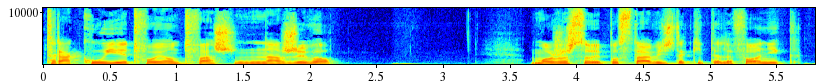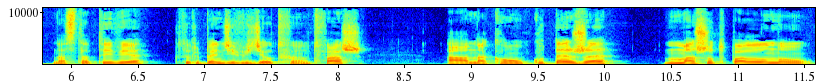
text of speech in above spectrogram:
trakuje twoją twarz na żywo Możesz sobie postawić taki telefonik na statywie, który będzie widział Twoją twarz, a na komputerze masz odpaloną,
